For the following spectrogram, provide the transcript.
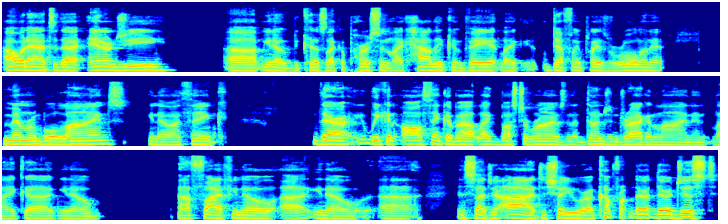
I would add to that energy, uh, you know, because like a person, like how they convey it, like it definitely plays a role in it. Memorable lines, you know, I think there we can all think about like Busta Rhymes and the Dungeon Dragon line, and like uh, you know, uh, Phife, you know, uh, you know, uh, inside your eye to show you where I come from. They're they're just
